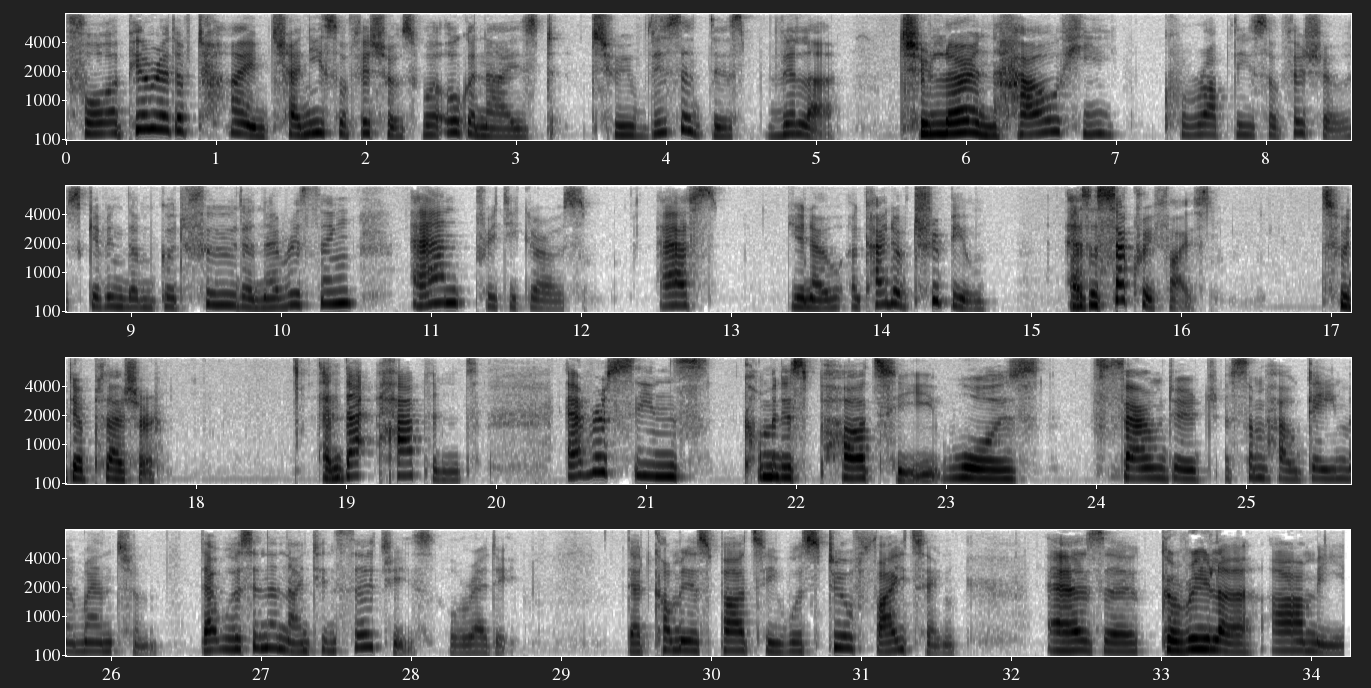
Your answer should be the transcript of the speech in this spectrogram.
For a period of time, Chinese officials were organized to visit this villa to learn how he corrupt these officials, giving them good food and everything, and pretty girls as, you know, a kind of tribute, as a sacrifice to their pleasure. And that happened ever since Communist Party was founded, somehow gained momentum. That was in the 1930s already. That Communist Party was still fighting as a guerrilla army.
